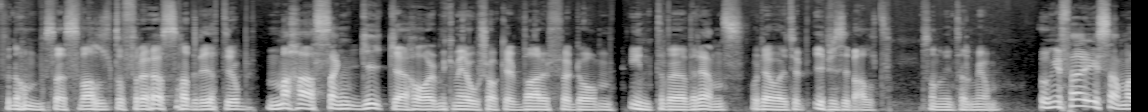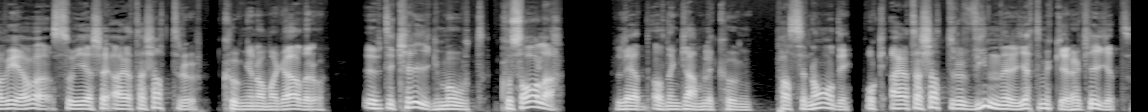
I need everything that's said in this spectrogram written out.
För de så här svalt och frös och hade det jättejobbigt. Mahasangika har mycket mer orsaker varför de inte var överens. Och det var ju typ i princip allt som de inte höll med om. Ungefär i samma veva så ger sig Ayatashatru, kungen av Magadha då, ut i krig mot Kosala, ledd av den gamle kung Passenadi. Och Ayatashatru vinner jättemycket i det här kriget.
